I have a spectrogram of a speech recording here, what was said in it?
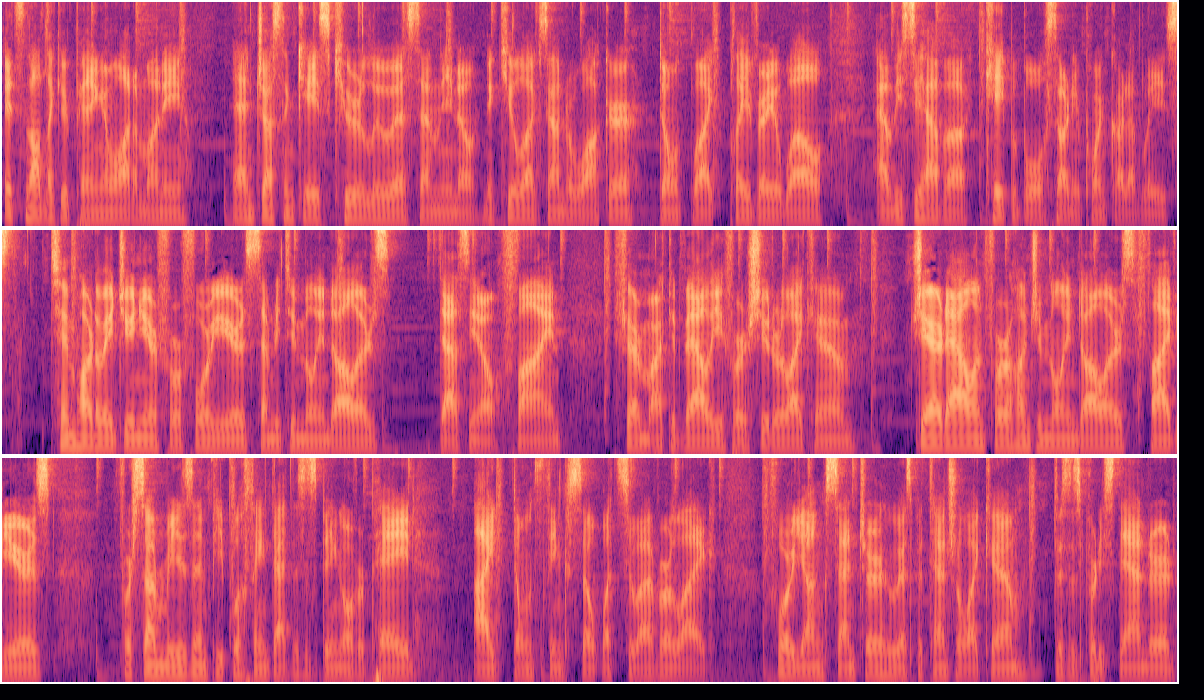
it's not like you're paying him a lot of money. And just in case Kira Lewis and, you know, Nickeil Alexander Walker don't like play very well, at least you have a capable starting point guard at least. Tim Hardaway Jr. for four years, $72 million. That's, you know, fine. Fair market value for a shooter like him. Jarrett Allen for $100 million, five years. For some reason, people think that this is being overpaid. I don't think so whatsoever. Like, for a young center who has potential like him, this is pretty standard.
